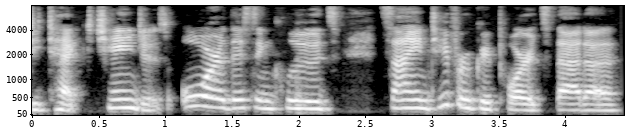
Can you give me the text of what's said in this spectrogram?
detect changes. Or this includes scientific reports that a,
